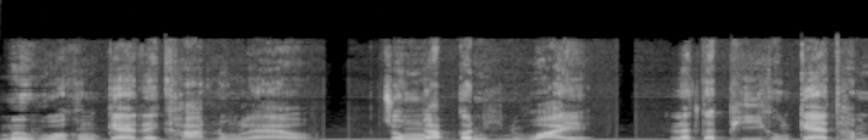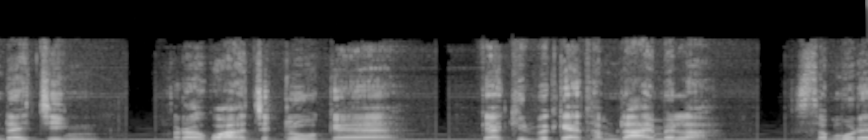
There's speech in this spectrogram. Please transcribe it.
เมื่อหัวของแกได้ขาดลงแล้ว จงงับก้อนหินไว้ และถ้าผีของแกทำได้จริง เราก็อาจจะกลัวแก แกคิดว่าแกทำได้ไหมล่ะ สมุไร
